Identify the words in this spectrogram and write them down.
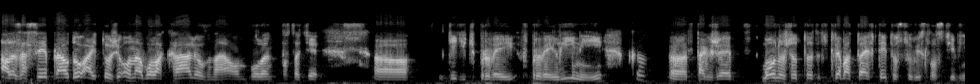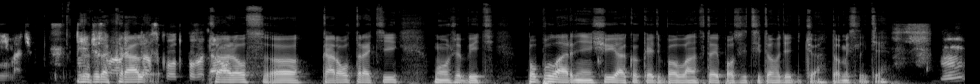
ale zase je pravdou aj to, že ona bola kráľovná, on bol len v podstate uh, dedič prvej, v prvej línii, e, takže možno, že to, treba to aj v tejto súvislosti vnímať. Nie, teda kráľ, Charles uh, Karol III môže byť populárnejší, ako keď bol len v tej pozícii toho dediča. To myslíte? Mm,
